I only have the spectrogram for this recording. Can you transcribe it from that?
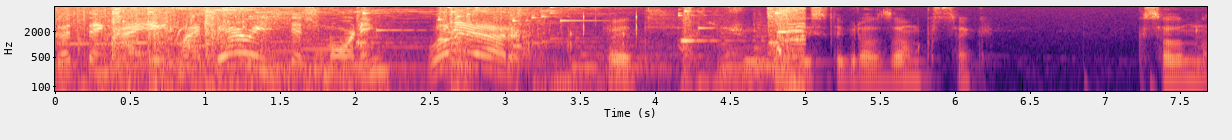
good thing I ate my berries this morning. Let me at it. Evet. Şu sesi de biraz daha mı kıssak? Kısalım da.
